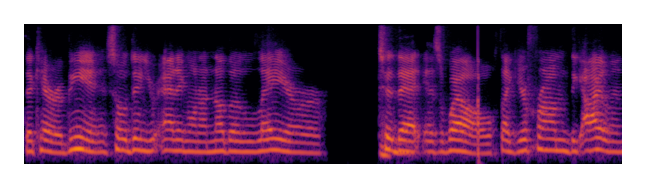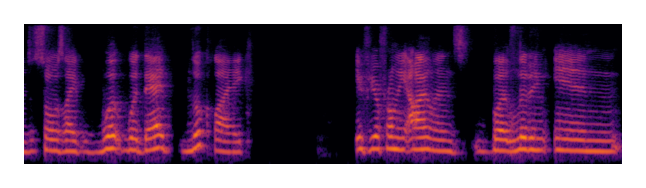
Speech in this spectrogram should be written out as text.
the Caribbean. So then you're adding on another layer to Mhm. that as well. Like you're from the islands. So it's like, what would that look like if you're from the islands, but living in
